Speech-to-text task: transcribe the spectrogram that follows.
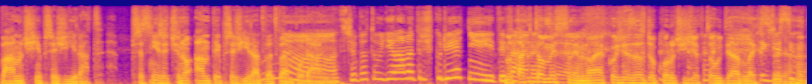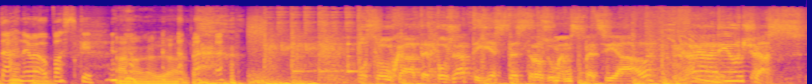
Vánočně přežírat. Přesně řečeno antipřežírat ve tvém no, podání. třeba to uděláme trošku dietněji, ty No tak to Vánoce. myslím, no jakože zase doporučíš, jak to udělat lehce. Takže si utáhneme opasky. Ano, no, no, tak. Posloucháte pořad Jeste s rozumem speciál na Rádiu Čas.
